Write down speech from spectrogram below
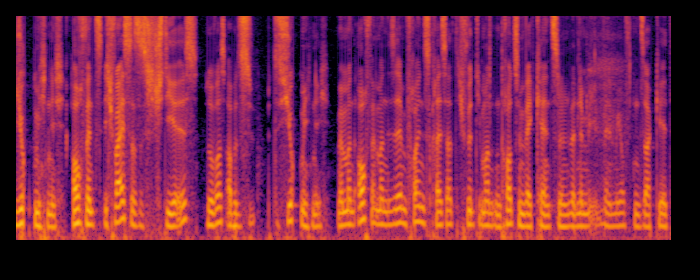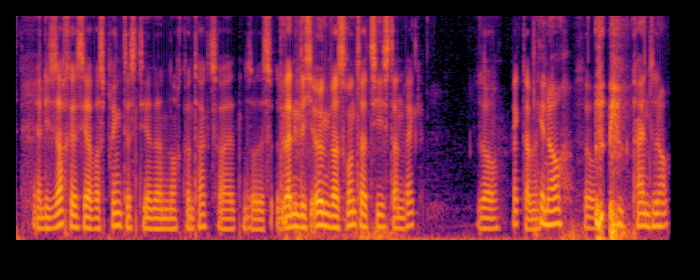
Juckt mich nicht. Auch wenn es, ich weiß, dass es Stier ist, sowas, aber das, das juckt mich nicht. Wenn man, auch wenn man denselben Freundeskreis hat, ich würde jemanden trotzdem wegcanceln, wenn, er mir- wenn er mir auf den Sack geht. Ja, die Sache ist ja, was bringt es dir dann noch Kontakt zu halten? So, das, wenn dich irgendwas runterziehst, dann weg. So, weg damit. Genau, So, kein Sinn. genau.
